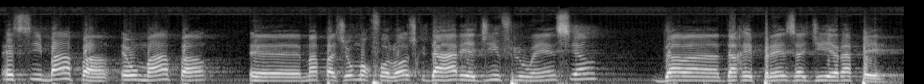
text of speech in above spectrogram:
esse mapa é o mapa, é, mapa geomorfológico da área de influência da, da represa de Irapé.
